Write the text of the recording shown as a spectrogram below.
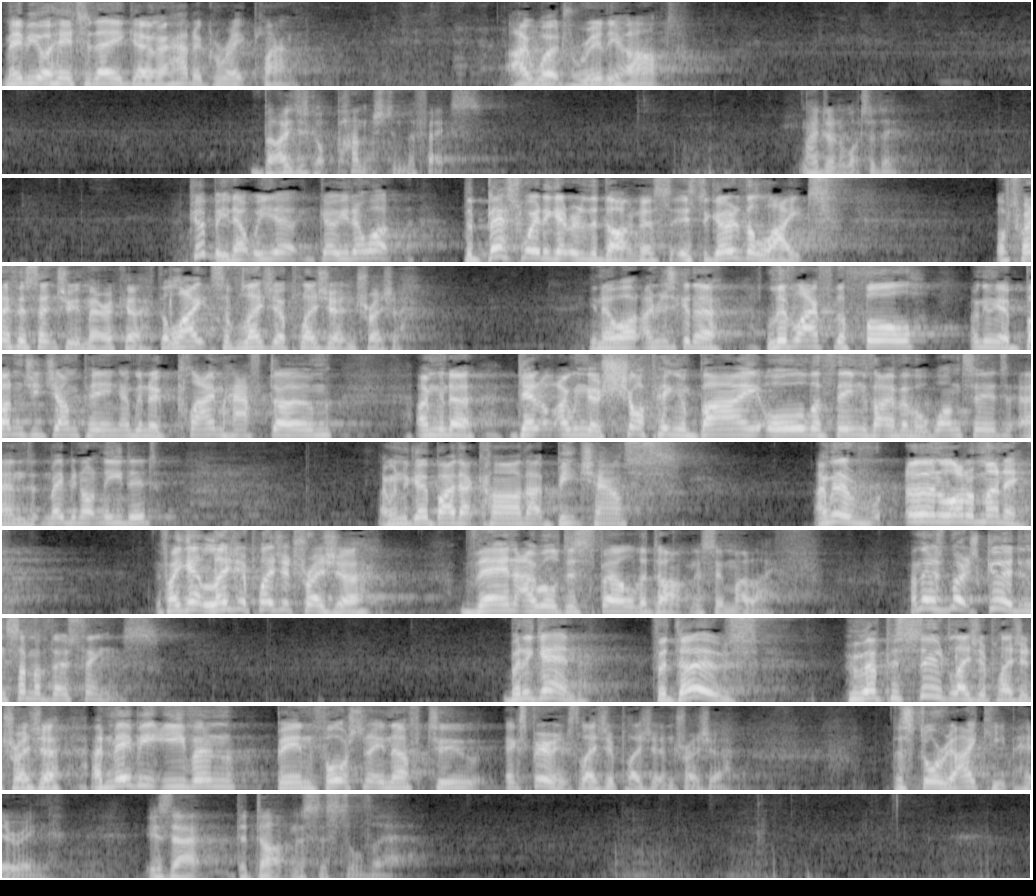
Maybe you're here today going, I had a great plan. I worked really hard. But I just got punched in the face. I don't know what to do. Could be that we uh, go, you know what? The best way to get rid of the darkness is to go to the light of 21st century America, the lights of leisure, pleasure, and treasure. You know what? I'm just going to live life to the full. I'm going to go bungee jumping. I'm going to climb Half Dome. I'm going to get, I'm going to go shopping and buy all the things I've ever wanted and maybe not needed. I'm going to go buy that car, that beach house. I'm going to earn a lot of money. If I get leisure, pleasure, treasure, then I will dispel the darkness in my life. And there's much good in some of those things. But again, for those who have pursued leisure, pleasure, treasure, and maybe even been fortunate enough to experience leisure, pleasure, and treasure. The story I keep hearing is that the darkness is still there.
